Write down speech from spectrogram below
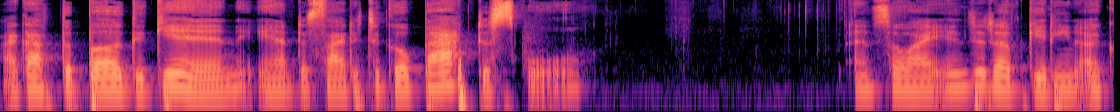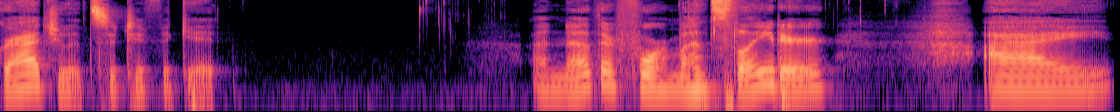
I got the bug again and decided to go back to school. And so I ended up getting a graduate certificate. Another four months later, I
